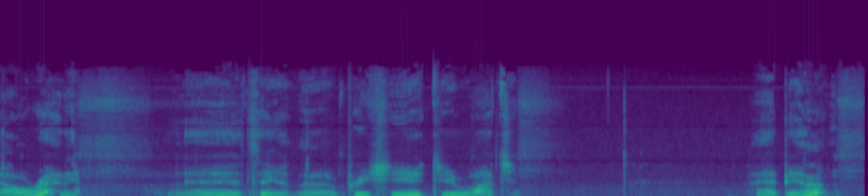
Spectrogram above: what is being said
Alrighty. That's it. I appreciate you watching. Happy hunting.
